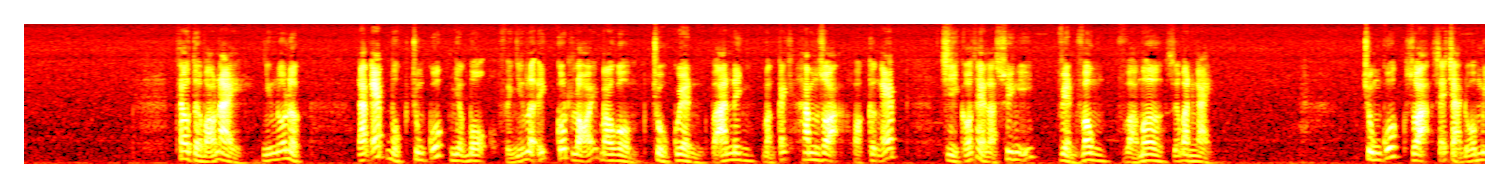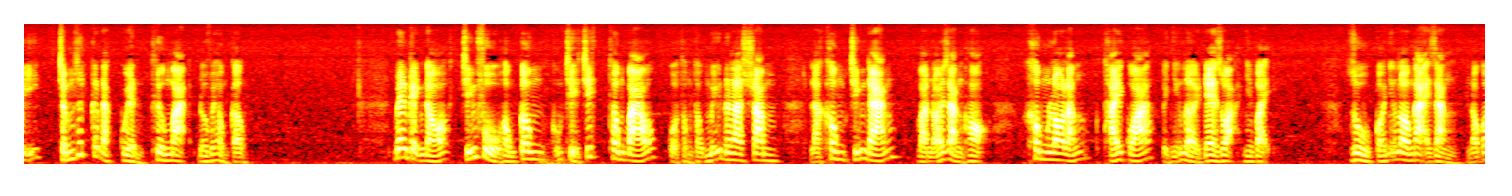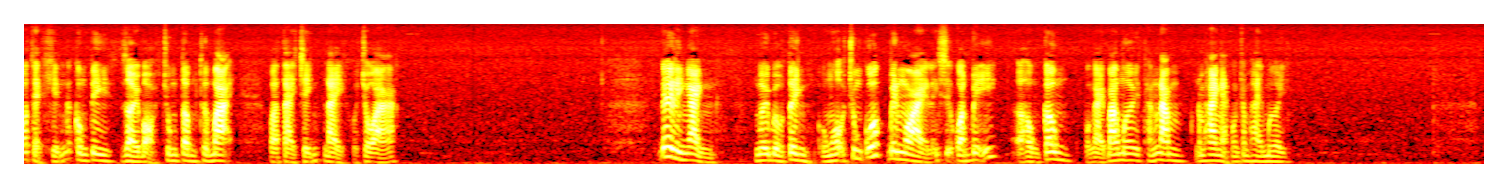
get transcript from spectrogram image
Theo tờ báo này, những nỗ lực đang ép buộc Trung Quốc nhượng bộ về những lợi ích cốt lõi bao gồm chủ quyền và an ninh bằng cách hăm dọa hoặc cưỡng ép chỉ có thể là suy nghĩ viển vông và mơ giữa ban ngày. Trung Quốc dọa sẽ trả đũa Mỹ chấm dứt các đặc quyền thương mại đối với Hồng Kông. Bên cạnh đó, chính phủ Hồng Kông cũng chỉ trích thông báo của Tổng thống Mỹ Donald Trump là không chính đáng và nói rằng họ không lo lắng thái quá về những lời đe dọa như vậy, dù có những lo ngại rằng nó có thể khiến các công ty rời bỏ trung tâm thương mại và tài chính này của châu Á. Đây là hình ảnh người biểu tình ủng hộ Trung Quốc bên ngoài lãnh sự quán Mỹ ở Hồng Kông vào ngày 30 tháng 5 năm 2020.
